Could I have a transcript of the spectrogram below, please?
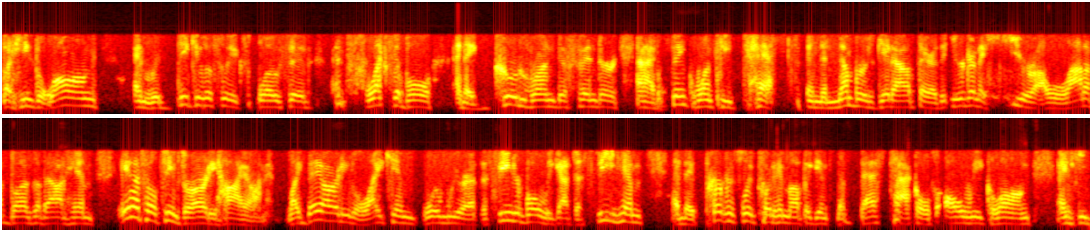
But he's long and ridiculously explosive and flexible and a good run defender. And I think once he tests and the numbers get out there that you're going to hear a lot of buzz about him. NFL teams are already high on him. Like they already like him when we were at the Senior Bowl. We got to see him and they purposely put him up against the best tackles all week long and he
